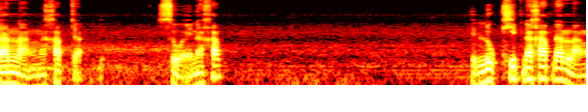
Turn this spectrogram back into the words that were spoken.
ด้านหลังนะครับจะสวยนะครับ เป็นลูกคิดนะครับด้านหลัง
